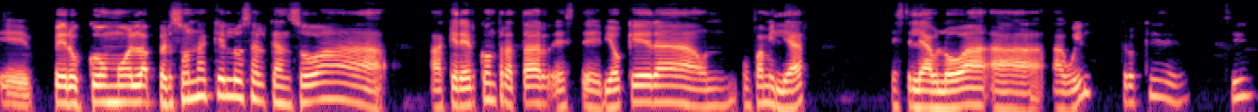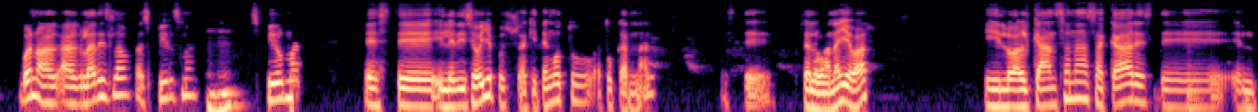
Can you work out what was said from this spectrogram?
eh, pero como la persona que los alcanzó a, querer contratar, este, vio que era un, familiar, este, le habló a, Will, creo que sí, bueno, a, Gladislav, a Spielman, Spielman, este, y le dice, oye, pues aquí tengo tu, a tu carnal, este, se lo van a llevar y lo alcanzan a sacar, este, el,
